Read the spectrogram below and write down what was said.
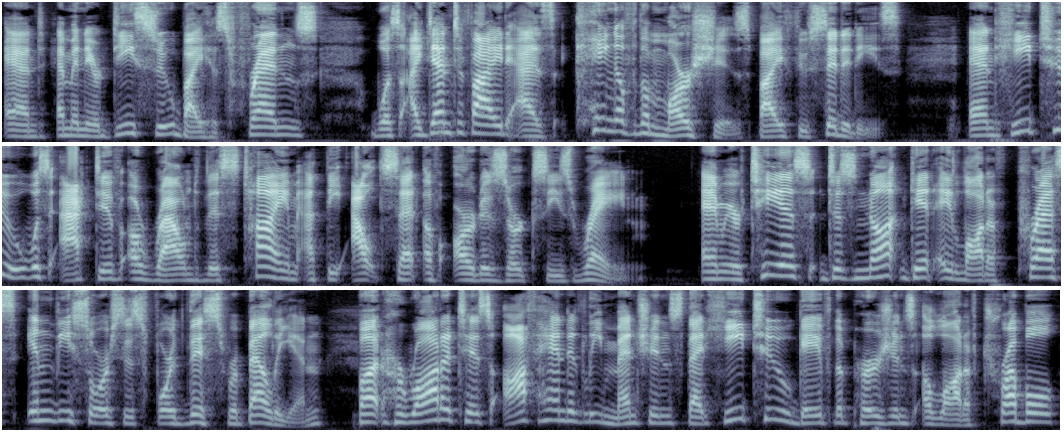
and Amenirdisu by his friends, was identified as King of the Marshes by Thucydides, and he too was active around this time at the outset of Artaxerxes' reign. Amirtaeus does not get a lot of press in the sources for this rebellion, but Herodotus offhandedly mentions that he too gave the Persians a lot of trouble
